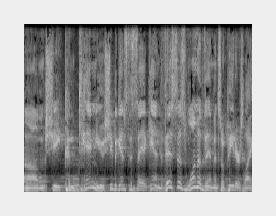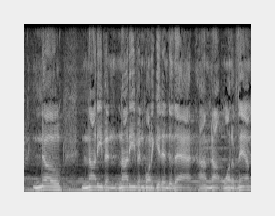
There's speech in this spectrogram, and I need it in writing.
um, she continues. She begins to say again, "This is one of them." And so Peter's like, "No, not even not even going to get into that. I'm not one of them."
